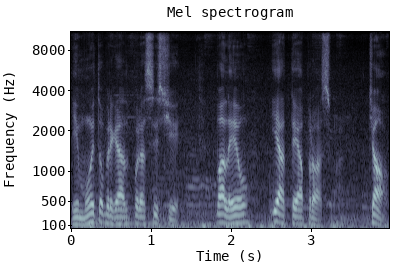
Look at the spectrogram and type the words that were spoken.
e muito obrigado por assistir. Valeu e até a próxima. Tchau!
